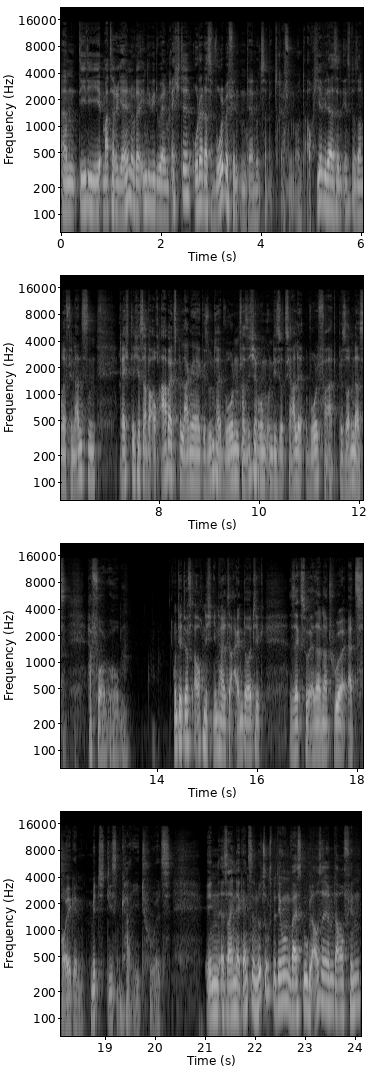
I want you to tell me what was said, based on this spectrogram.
ähm, die die materiellen oder individuellen Rechte oder das Wohlbefinden der Nutzer betreffen. Und auch hier wieder sind insbesondere Finanzen, rechtliches, aber auch Arbeitsbelange, Gesundheit, Wohnen, Versicherung und die soziale Wohlfahrt besonders hervorgehoben. Und ihr dürft auch nicht Inhalte eindeutig sexueller Natur erzeugen mit diesen KI-Tools. In seinen ergänzenden Nutzungsbedingungen weist Google außerdem darauf hin,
